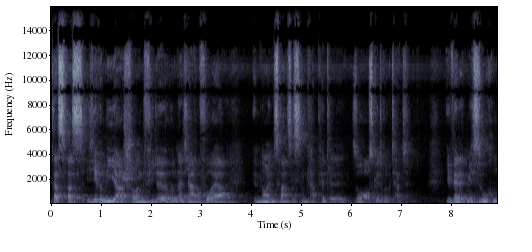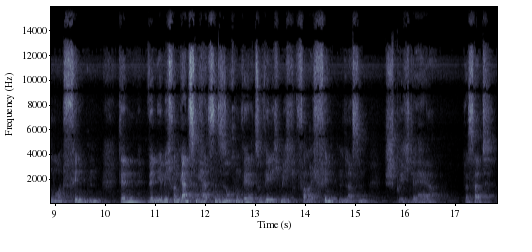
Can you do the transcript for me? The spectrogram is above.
das, was Jeremia schon viele hundert Jahre vorher im 29. Kapitel so ausgedrückt hat. Ihr werdet mich suchen und finden, denn wenn ihr mich von ganzem Herzen suchen werdet, so will ich mich von euch finden lassen spricht der Herr. Das hat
